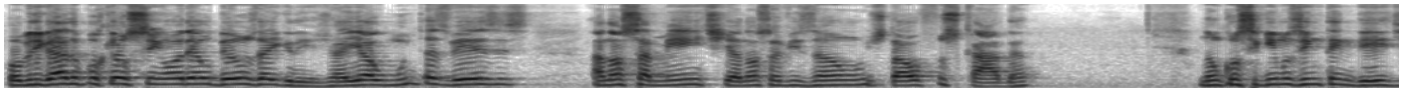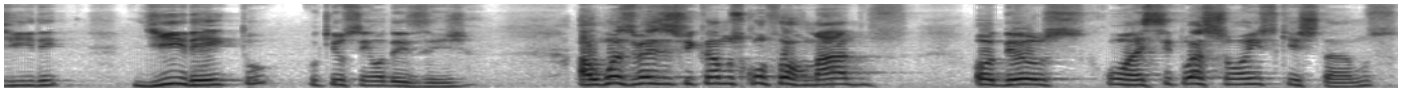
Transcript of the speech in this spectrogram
Obrigado porque o Senhor é o Deus da igreja. E muitas vezes a nossa mente, a nossa visão está ofuscada. Não conseguimos entender de direito o que o Senhor deseja. Algumas vezes ficamos conformados, ó oh Deus, com as situações que estamos.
